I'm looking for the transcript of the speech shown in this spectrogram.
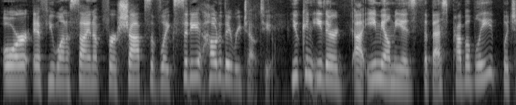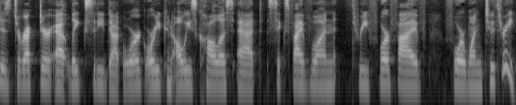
or if you want to sign up for Shops of Lake City, how do they reach out to you? You can either uh, email me is the best probably, which is director at lakecity.org, or you can always call us at 651 345 4123.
